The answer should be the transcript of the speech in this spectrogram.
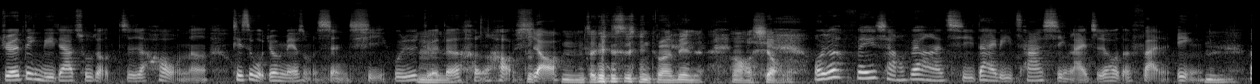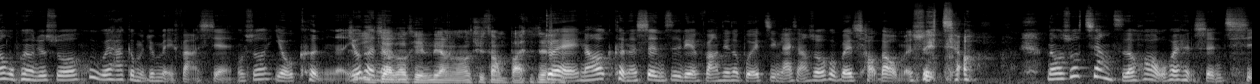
决定离家出走之后呢，其实我就没有什么生气，我就觉得很好笑，嗯，整件事情突然变得很好笑了。我就非常非常的期待李差醒来之后的反应。嗯，然后我朋友就说，会不会他根本就没发现？我说有可能，有可能一觉到。天亮，然后去上班。对，然后可能甚至连房间都不会进来，想说会不会吵到我们睡觉。然后我说这样子的话，我会很生气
